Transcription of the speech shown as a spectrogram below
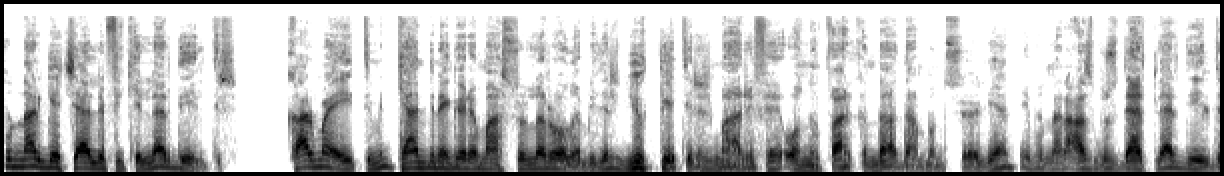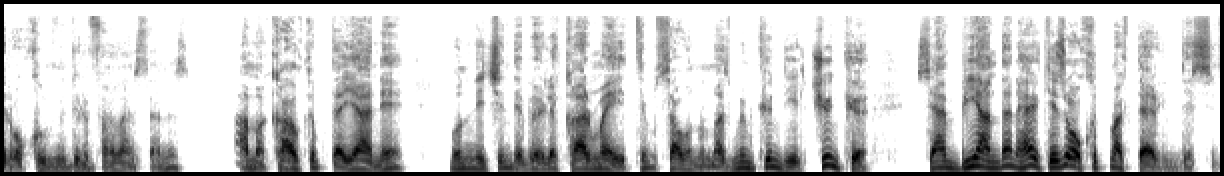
Bunlar geçerli fikirler değildir karma eğitimin kendine göre mahsurları olabilir. Yük getirir marife. Onun farkında adam bunu söyleyen. E bunlar az buz dertler değildir okul müdürü falansanız. Ama kalkıp da yani bunun için de böyle karma eğitim savunulmaz. Mümkün değil. Çünkü sen bir yandan herkesi okutmak derdindesin.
